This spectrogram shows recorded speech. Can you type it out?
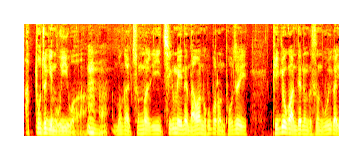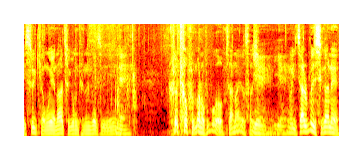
압도적인 우위와 음. 아, 뭔가 정말 이 지금에 있는 나완 후보로는 도저히 비교가 안 되는 것은 우위가 있을 경우에나 적용되는 거지. 네. 그렇다고 볼 만한 후보가 없잖아요, 사실. 예, 예. 이 짧은 시간에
